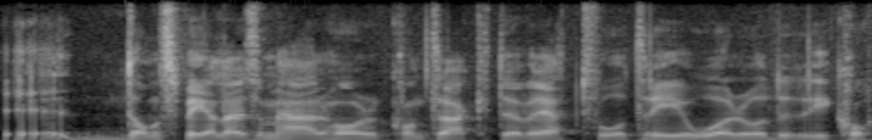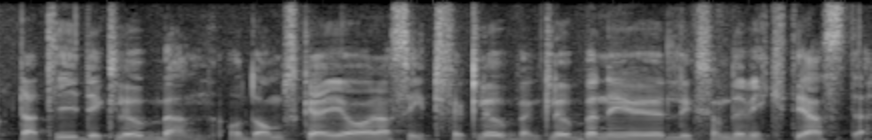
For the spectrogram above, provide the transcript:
eh, de spelare som är här har kontrakt över ett, två, tre år och i korta tid i klubben och de ska göra sitt för klubben. Klubben är ju liksom det viktigaste.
